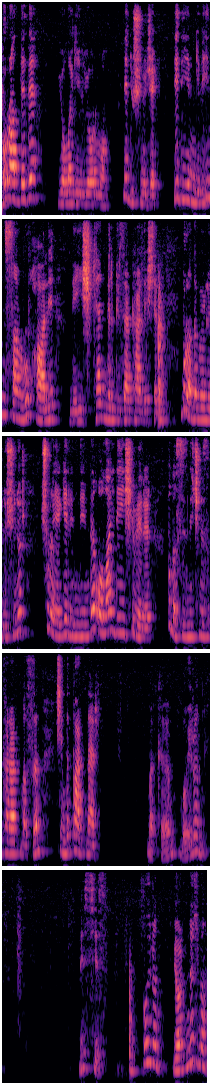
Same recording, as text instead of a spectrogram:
bu raddede yola geliyor mu? Ne düşünecek? Dediğim gibi insan ruh hali değişkendir güzel kardeşlerim. Burada böyle düşünür. Şuraya gelindiğinde olay değişiverir. Bu da sizin içinizi karartmasın. Şimdi partner. Bakın buyurun. Ve siz. Buyurun gördünüz mü?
